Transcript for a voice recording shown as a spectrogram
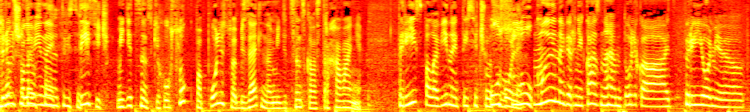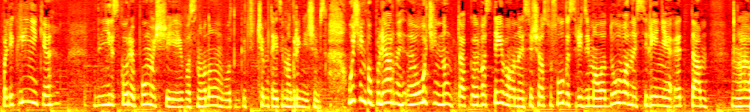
трех с половиной тысяч медицинских услуг по полису обязательного медицинского страхования. Три с половиной тысячи услуг. услуг. Мы наверняка знаем только о приеме в поликлинике и скорой помощи, и в основном вот чем-то этим ограничимся. Очень популярная, э, очень ну, так, востребованная сейчас услуга среди молодого населения – это э,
